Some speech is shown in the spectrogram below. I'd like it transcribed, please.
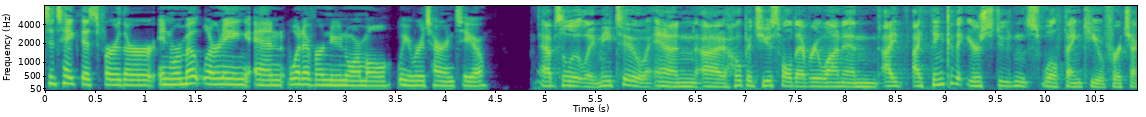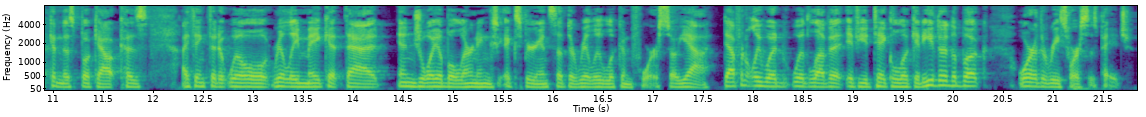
to take this further in remote learning and whatever new normal we return to. Absolutely. Me too. And I hope it's useful to everyone. And I, I think that your students will thank you for checking this book out because I think that it will really make it that enjoyable learning experience that they're really looking for. So yeah, definitely would, would love it if you take a look at either the book or the resources page.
